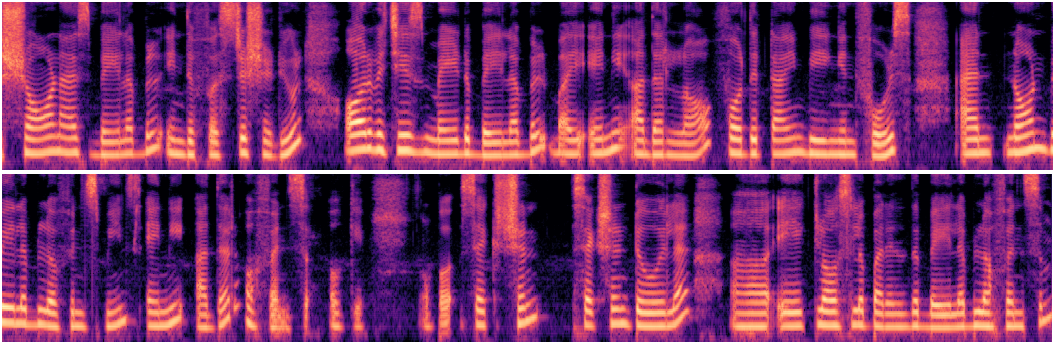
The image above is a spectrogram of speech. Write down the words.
shown as bailable in the first schedule or which is made bailable by any other law for the time being in force and non-bailable offence means any other offence okay അപ്പോൾ സെക്ഷൻ സെക്ഷൻ ടൂവിൽ എ ക്ലോസിൽ പറയുന്നത് ബെയിലബിൾ ഒഫൻസും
